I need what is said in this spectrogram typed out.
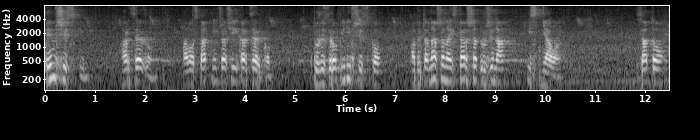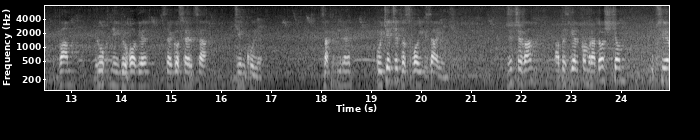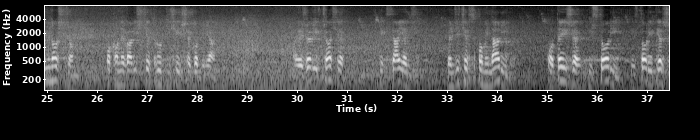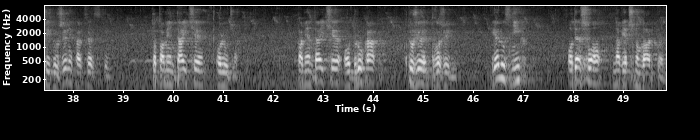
tym wszystkim harcerzom, a w ostatnim czasie i harcerkom, którzy zrobili wszystko, aby ta nasza najstarsza drużyna istniała. Za to Wam, druhny i druhowie, z całego serca dziękuję. Za chwilę pójdziecie do swoich zajęć. Życzę Wam, aby z wielką radością i przyjemnością pokonywaliście trud dzisiejszego dnia. A jeżeli w czasie tych zajęć będziecie wspominali o tejże historii, historii pierwszej drużyny harcerskiej, to pamiętajcie o ludziach. Pamiętajcie o druhach, którzy tworzyli. Wielu z nich odeszło na wieczną wartę.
